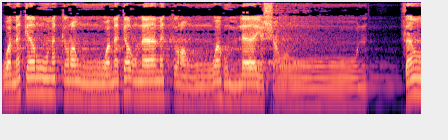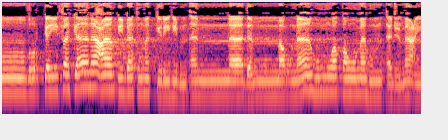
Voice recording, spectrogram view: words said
وَمَكَرُوا مَكْرًا وَمَكَرْنَا مَكْرًا وَهُمْ لَا يَشْعُرُونَ. فَانظُرْ كَيْفَ كَانَ عَاقِبَةُ مَكْرِهِمْ أَنَّا دَمَّرْنَاهُمْ وَقَوْمَهُمْ أَجْمَعِينَ.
